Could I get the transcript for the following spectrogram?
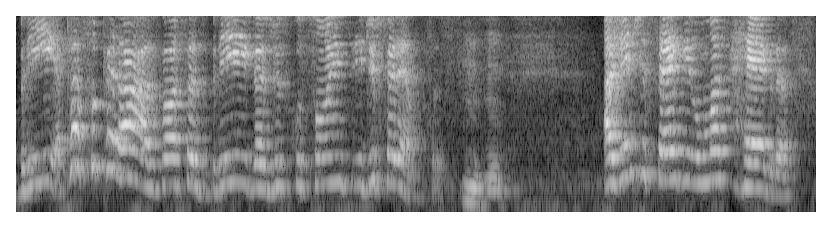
brigas, para superar as nossas brigas, discussões e diferenças. Uhum. A gente segue umas regras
